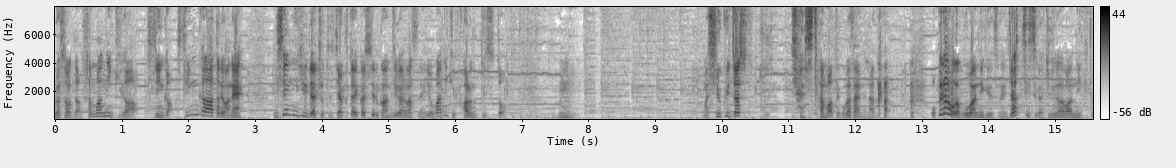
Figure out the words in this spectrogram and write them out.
グラスワンダー。3番人気が、スティンガー。スティンガーあたりはね、2020ではちょっと弱体化してる感じがありますね。4番人気、ファルンピスト。うん。まあ、シルクジャスティス、じゃ、下回ってごめんなさいね、なんか。オペラ王が5番人気ですね。ジャスティスが17番人気と。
